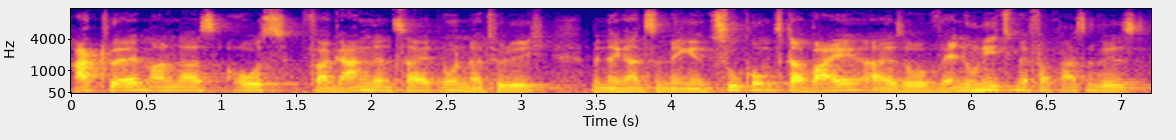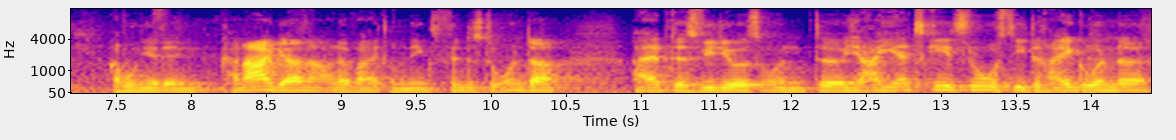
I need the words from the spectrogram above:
aktuellem Anlass, aus vergangenen Zeiten und natürlich mit einer ganzen Menge Zukunft dabei. Also wenn du nichts mehr verpassen willst, abonniere den Kanal gerne. Alle weiteren Links findest du unter halb des Videos. Und äh, ja, jetzt geht's los. Die drei Gründe,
